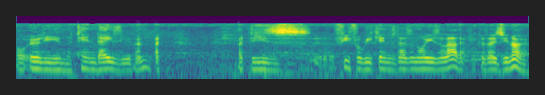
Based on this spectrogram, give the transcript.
or early in the ten days even. But but these uh, FIFA weekends doesn't always allow that because, as you know,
